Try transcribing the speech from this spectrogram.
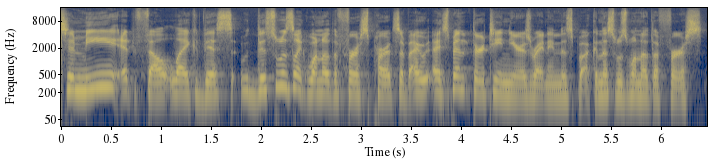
to me, it felt like this. This was like one of the first parts of. I, I spent 13 years writing this book, and this was one of the first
